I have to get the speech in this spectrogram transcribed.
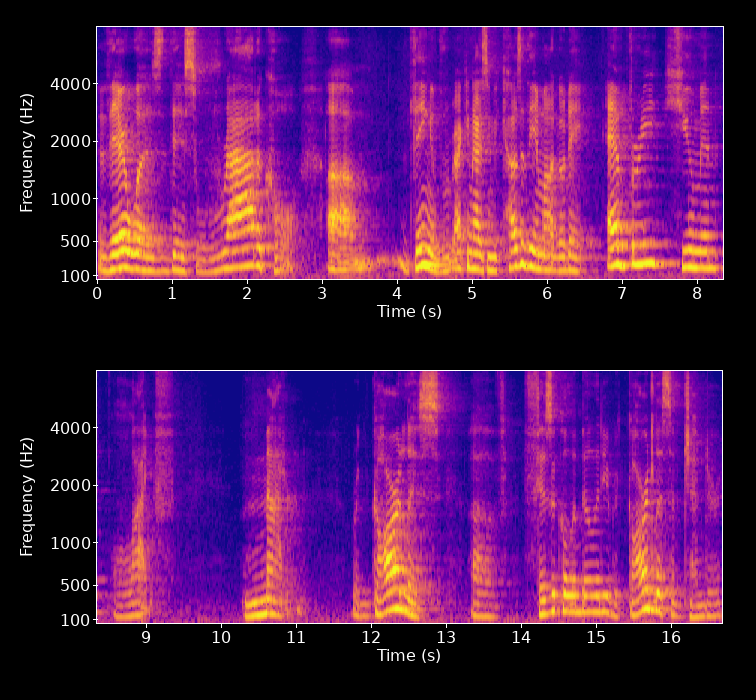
there was this radical um, thing of recognizing because of the Imago Dei, every human life mattered, regardless of physical ability, regardless of gender,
